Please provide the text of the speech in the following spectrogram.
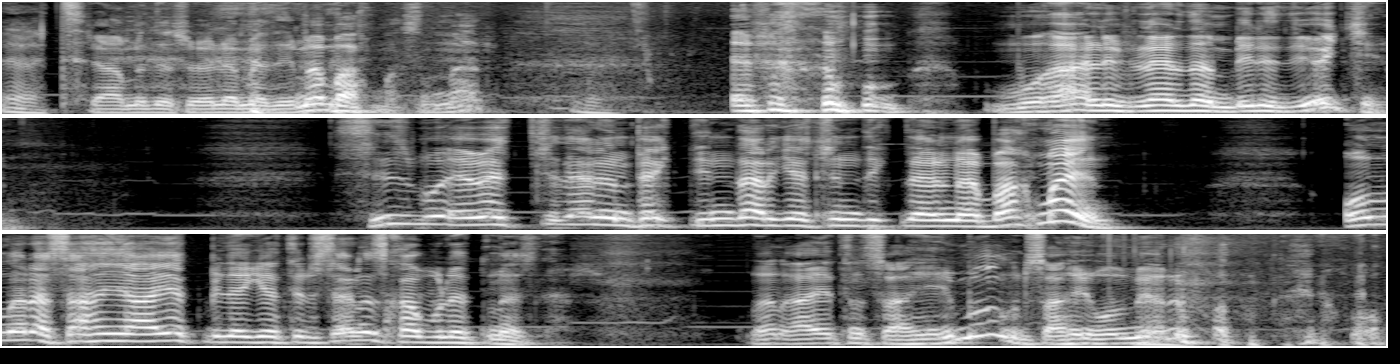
Evet. Camide söylemediğime bakmasınlar. Efendim muhaliflerden biri diyor ki siz bu evetçilerin pek dindar geçindiklerine bakmayın. Onlara sahih ayet bile getirseniz kabul etmezler. Lan ayetin sahihi mi olur? Sahih olmayanı mı o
